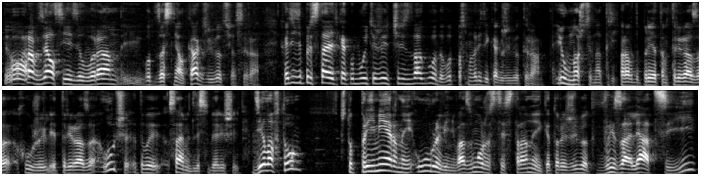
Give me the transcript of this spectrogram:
Пивоваров взял, съездил в Иран и вот заснял, как живет сейчас Иран. Хотите представить, как вы будете жить через два года? Вот посмотрите, как живет Иран. И умножьте на три. Правда, при этом в три раза хуже или три раза лучше, это вы сами для себя решите. Дело в том, что примерный уровень возможностей страны, которая живет в изоляции,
